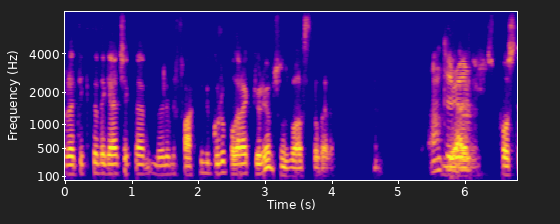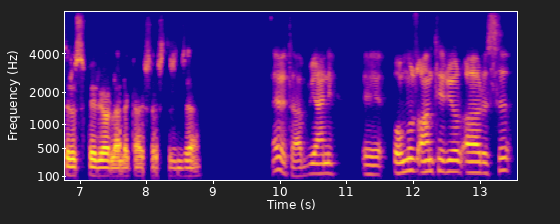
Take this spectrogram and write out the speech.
pratikte de gerçekten böyle bir farklı bir grup olarak görüyor musunuz bu hastaları? Anterior Diğer posterior superiorlarla karşılaştırınca. Evet abi yani e, omuz anterior ağrısı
